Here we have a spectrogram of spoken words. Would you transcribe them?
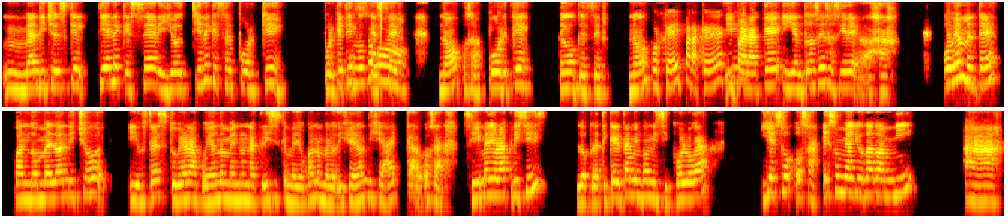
me han dicho es que tiene que ser y yo tiene que ser por qué ¿Por qué tengo que ser? ¿No? O sea, ¿por qué tengo que ser? ¿No? ¿Por qué? ¿Y para qué? ¿Y para qué? Y entonces así de, ajá. Obviamente, cuando me lo han dicho y ustedes estuvieron apoyándome en una crisis que me dio cuando me lo dijeron, dije, ay, cabrón, o sea, sí me dio la crisis, lo platiqué también con mi psicóloga y eso, o sea, eso me ha ayudado a mí a,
